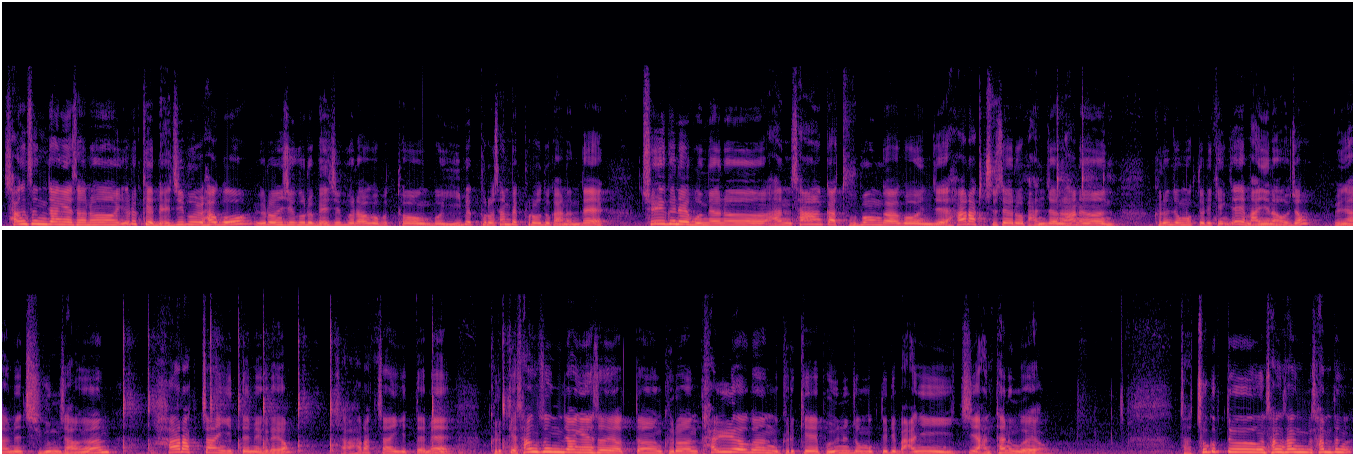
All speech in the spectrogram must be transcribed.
상승장에서는 이렇게 매집을 하고 이런 식으로 매집을 하고 보통 뭐 200% 300%도 가는데 최근에 보면은 한 상한가 두 번 가고 이제 하락 추세로 반전을 하는 그런 종목들이 굉장히 많이 나오죠. 왜냐하면 지금 장은 하락장이기 때문에 그래요. 자, 하락장이기 때문에 그렇게 상승장에서의 어떤 그런 탄력은 그렇게 보이는 종목들이 많이 있지 않다는 거예요. 자, 초급등 상상 3등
